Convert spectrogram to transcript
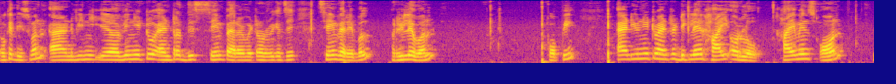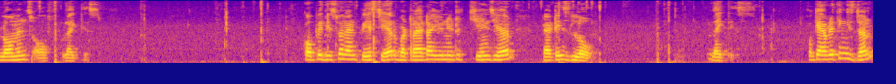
okay this one. And we uh, we need to enter this same parameter or we can say same variable relay one copy. And you need to enter declare high or low. High means on low means off like this. Copy this one and paste here. But right now you need to change here. That is low. Like this. Okay everything is done.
